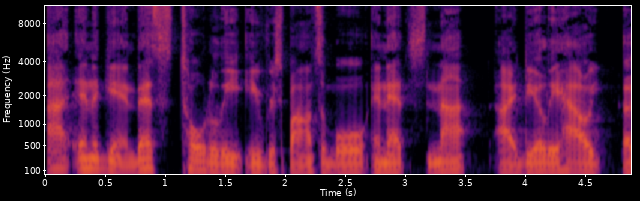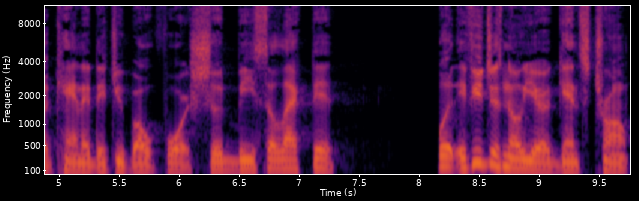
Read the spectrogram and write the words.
I, and again, that's totally irresponsible, and that's not ideally how a candidate you vote for should be selected. But if you just know you're against Trump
